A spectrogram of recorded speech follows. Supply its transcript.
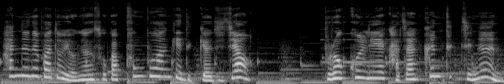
한눈에 봐도 영양소가 풍부한 게 느껴지죠? 브로콜리의 가장 큰 특징은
